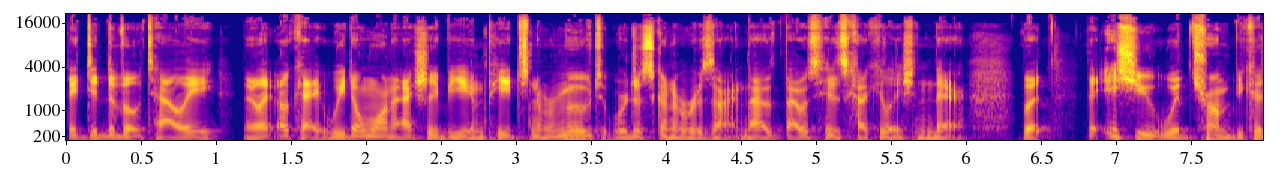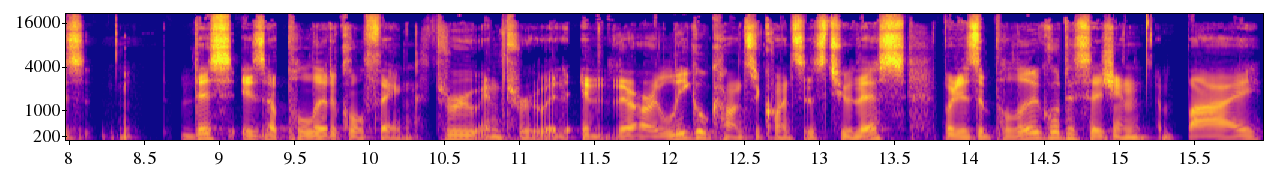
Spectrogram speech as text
They did the vote tally. They're like, okay, we don't want to actually be impeached and removed. We're just going to resign. That that was his calculation there. But the issue with Trump, because this is a political thing through and through. It, it, there are legal consequences to this, but it's a political decision by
